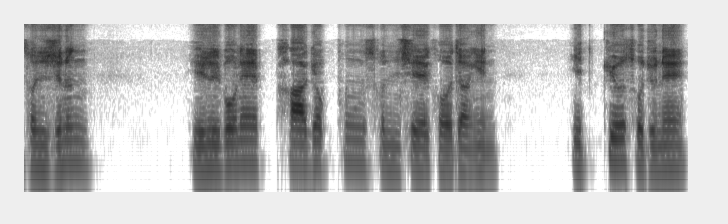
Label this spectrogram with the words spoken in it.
선씨는 일본의 파격풍 선씨의 거장인 it규 소준의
